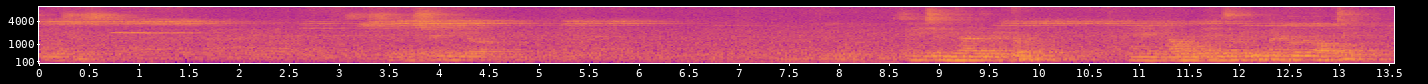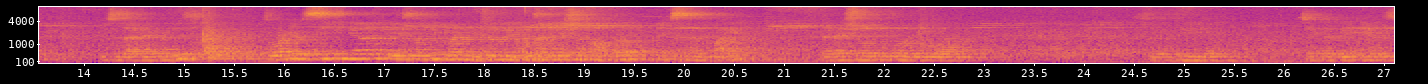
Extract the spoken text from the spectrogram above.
Close this. So initially, uh, so initially you have the vector and now there is a view control object which is added to this. So what you are seeing here is nothing but visual representation of the XML file that I showed you for the UI. So if we uh, check the details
